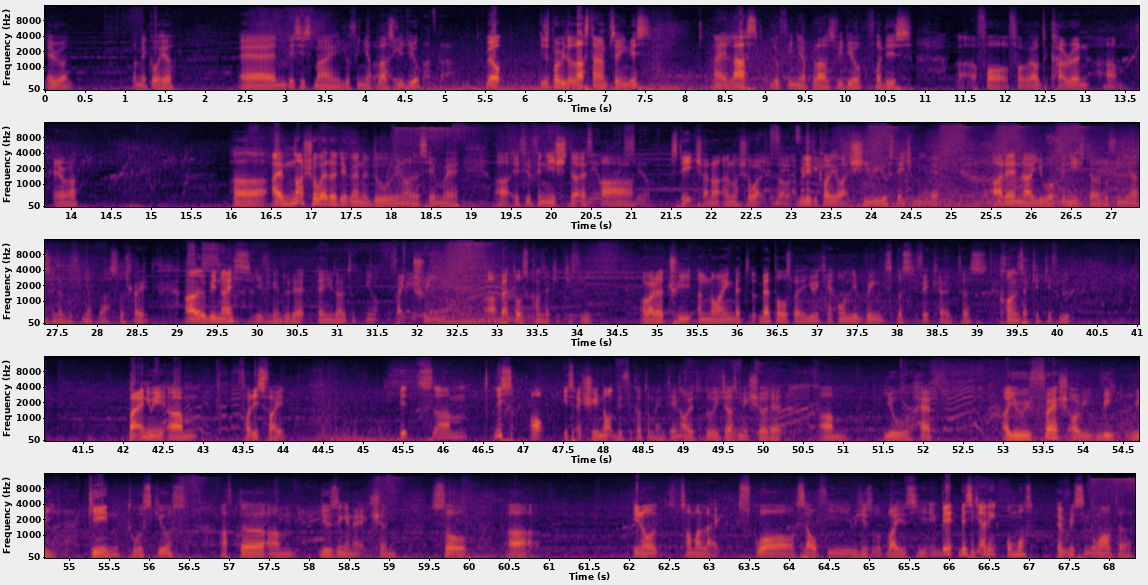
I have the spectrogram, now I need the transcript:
Hey everyone, Lameko here, and this is my Lufenia Plus video. Well, is probably the last time I'm saying this. My last Lufenia Plus video for this, uh, for for well, the current um, era. Uh, I'm not sure whether they're going to do you know the same way. Uh, if you finish the FR stage, I'm not, I'm not sure what. Uh, I believe they call it what Shinryu stage, something like that uh, then uh, you will finish the Lufenias and the Lufenia Pluses, right? Uh, it would be nice if you can do that. Then you don't have to, you know, fight three uh, battles consecutively, or rather three annoying bat battles where you can only bring specific characters consecutively. But anyway, um, for this fight, it's um, this orb is actually not difficult to maintain. All you have to do is just make sure that um, you have uh, you refresh or re, re, re gain two skills after um, using an action. So, uh, you know, someone like Squall, Selphie, which is what you see. Basically, I think almost every single one of the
